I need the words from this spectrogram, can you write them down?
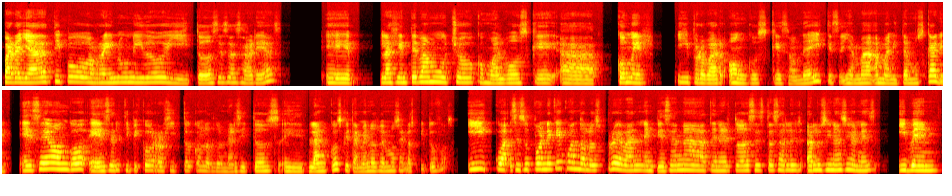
para allá tipo Reino Unido y todas esas áreas, eh, la gente va mucho como al bosque a comer y probar hongos que son de ahí, que se llama Amanita muscaria. Ese hongo es el típico rojito con los lunarcitos eh, blancos que también los vemos en los pitufos. Y se supone que cuando los prueban empiezan a tener todas estas alucinaciones y ven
